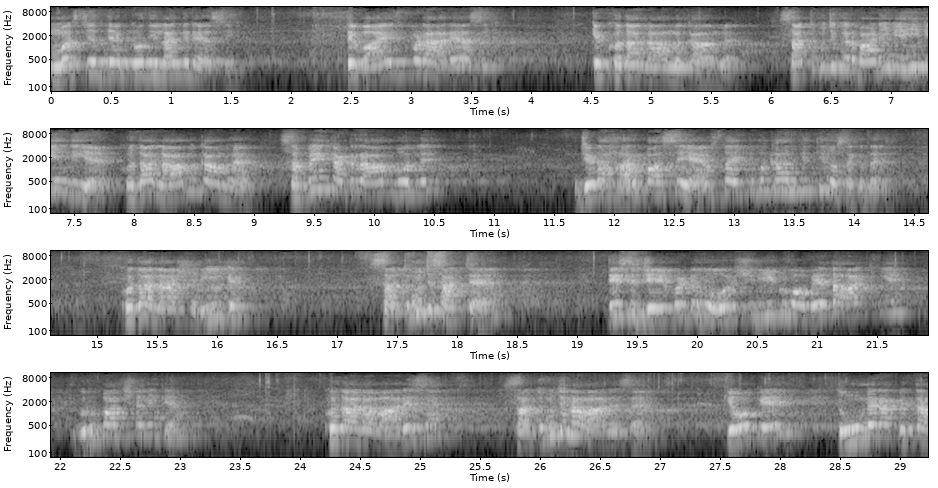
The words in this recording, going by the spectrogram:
ਮਸਜਿਦ ਦੇ ਅੱਗੋਂ ਦੀ ਲੰਘ ਰਿਹਾ ਸੀ ਤੇ ਵਾਇਜ਼ ਪੜਾ ਰਿਹਾ ਸੀ ਕਿ ਖੁਦਾ ਲਾ ਮਕਾਮ ਹੈ। ਸੱਚਮੁੱਚ ਗੁਰਬਾਣੀ ਵੀ ਇਹੀ ਕਹਿੰਦੀ ਹੈ, ਖੁਦਾ ਲਾ ਮਕਾਮ ਹੈ, ਸਭੇ ਕਟ ਰਾਮ ਬੋਲੇ। ਜਿਹੜਾ ਹਰ ਪਾਸੇ ਹੈ ਉਸ ਦਾ ਇੱਕ ਮਕਾਨ ਕਿੱਥੇ ਹੋ ਸਕਦਾ ਹੈ? ਖੁਦਾ ਲਾ ਸ਼ਰੀਕ ਹੈ। ਸੱਚਮੁੱਚ ਸੱਚ ਹੈ। ਤਿਸ ਜੇ ਹੋਰ ਸ਼ਰੀਕ ਹੋਵੇ ਤਾਂ ਆਖੀਏ, ਗੁਰੂ ਪਾਤਸ਼ਾਹ ਨੇ ਕਿਹਾ, ਖੁਦਾ ਦਾ ਵਾਰਿਸ ਹੈ, ਸੱਚਮੁੱਚ ਦਾ ਵਾਰਿਸ ਹੈ, ਕਿਉਂਕਿ ਤੂੰ ਮੇਰਾ ਪਿਤਾ,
